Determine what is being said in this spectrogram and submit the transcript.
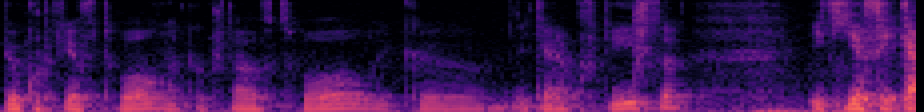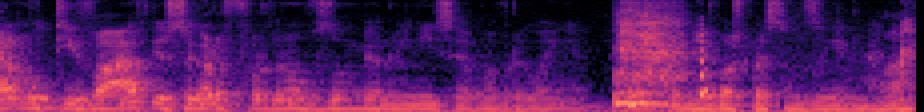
que eu curtia futebol, né, que eu gostava de futebol e que, e que era portista, e que ia ficar motivado, eu se agora for ver um resumo meu no início é uma vergonha, a minha voz parece um desenho animado,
